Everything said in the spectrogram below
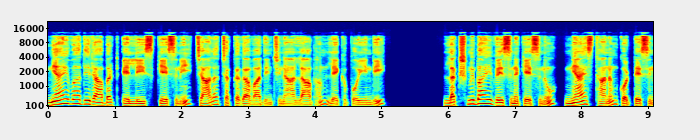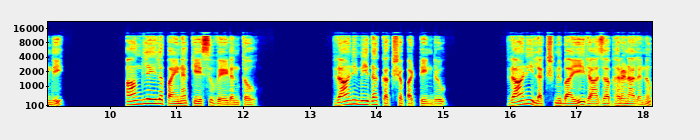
న్యాయవాది రాబర్ట్ ఎల్లీస్ కేసుని చాలా చక్కగా వాదించినా లాభం లేకపోయింది. లక్ష్మీబాయి వేసిన కేసును న్యాయస్థానం కొట్టేసింది. ఆంగ్లేయుల పైన కేసు వేయడంతో రాణి మీద కక్ష పట్టిండ్రు. రాణి లక్ష్మీబాయి రాజాభరణాలను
